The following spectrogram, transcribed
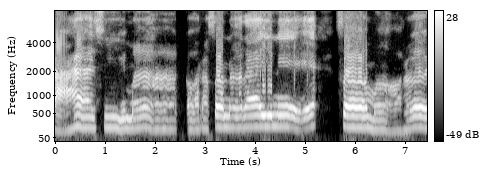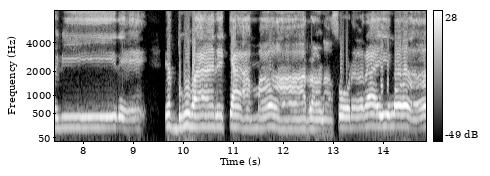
કાશીમાં કરસન રાઈને સમરવી રે એ દુવાર ક્યાં મારણ સોડરાઈના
